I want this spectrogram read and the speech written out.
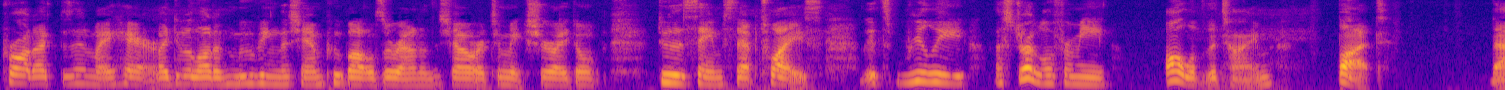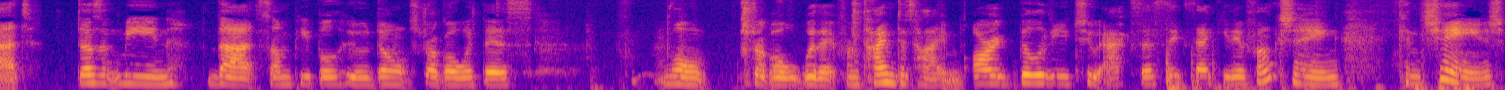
product is in my hair. I do a lot of moving the shampoo bottles around in the shower to make sure I don't do the same step twice. It's really a struggle for me all of the time, but that doesn't mean that some people who don't struggle with this won't struggle with it from time to time. Our ability to access executive functioning can change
